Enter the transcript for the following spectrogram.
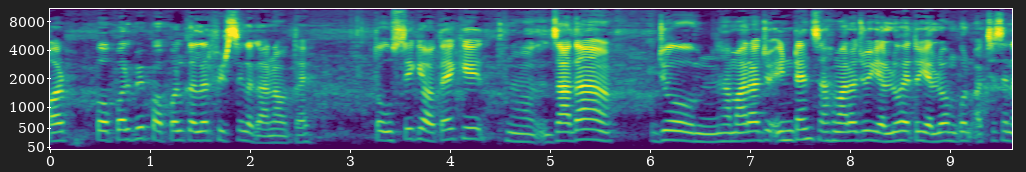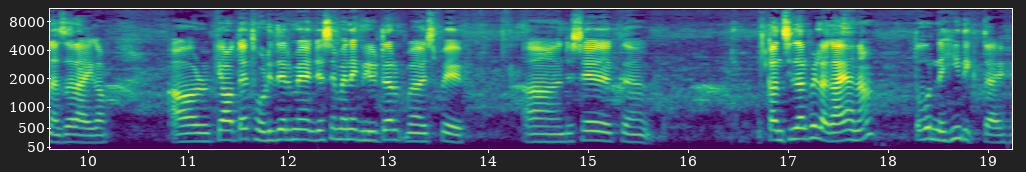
और पर्पल पे पर्पल कलर फिर से लगाना होता है। तो उससे क्या होता है कि ज़्यादा जो हमारा जो इंटेंस, हमारा जो येलो है तो येलो हमको अच्छे से नज़र आएगा। और क्या होता है, थोड़ी देर में, जैसे मैंने ग्लिटर इस पर जैसे कंसीलर पे लगाया ना तो वो नहीं दिखता है।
